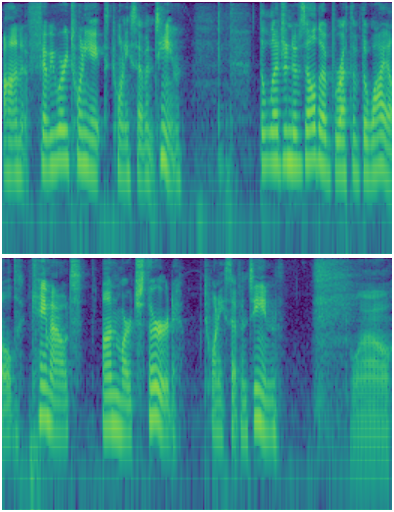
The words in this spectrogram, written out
on February 28th, 2017. The Legend of Zelda Breath of the Wild came out on March 3rd, 2017. Wow.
